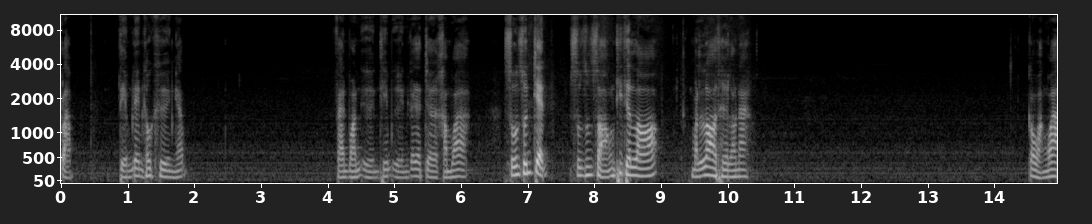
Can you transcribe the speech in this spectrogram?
กลับ เตรียมเล่นเขาคืนครับ แฟนบอลอื่น ทีมอื่นก็จะเจอคำว่า 007 002 ที่เธอล้อ มันล่อเธอแล้วนะ ก็หวังว่า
